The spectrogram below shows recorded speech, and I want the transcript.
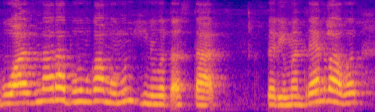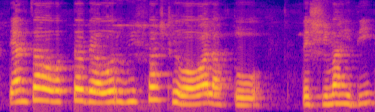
वाजणारा भोंगा म्हणून हिनवत असतात. तरी मंत्र्यांबाबत त्यांचा वक्तव्यावर विश्वास ठेवावा लागतो. तशी माहिती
